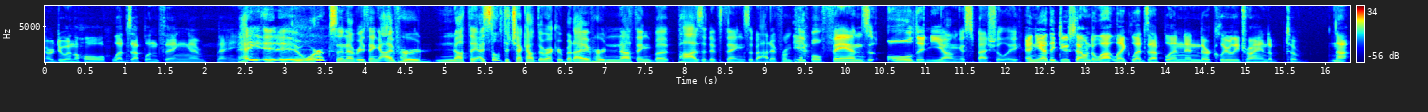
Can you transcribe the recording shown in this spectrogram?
are doing the whole Led Zeppelin thing. uh, Hey, it, it works and everything. I've heard nothing. I still have to check out the record, but I have heard nothing but positive things about it from people, fans old and young, especially. And yeah, they do sound a lot like Led Zeppelin, and they're clearly trying to to not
